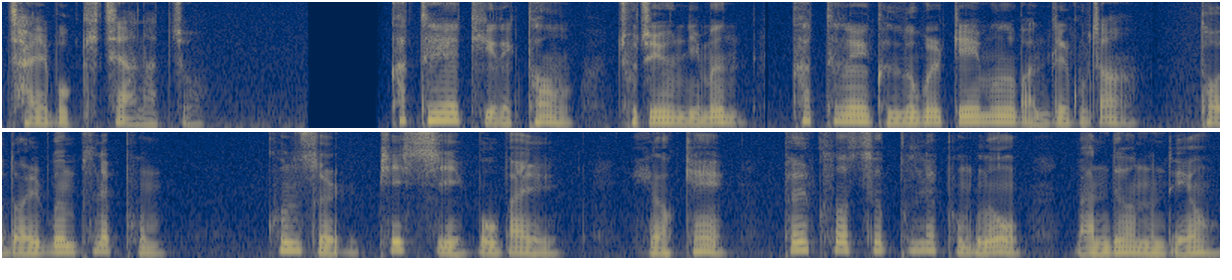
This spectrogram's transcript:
잘 먹히지 않았죠. 카트의 디렉터 조재윤님은 카트를 글로벌 게임으로 만들고자 더 넓은 플랫폼, 콘솔, PC, 모바일 이렇게 풀크로스 플랫폼으로 만들었는데요.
